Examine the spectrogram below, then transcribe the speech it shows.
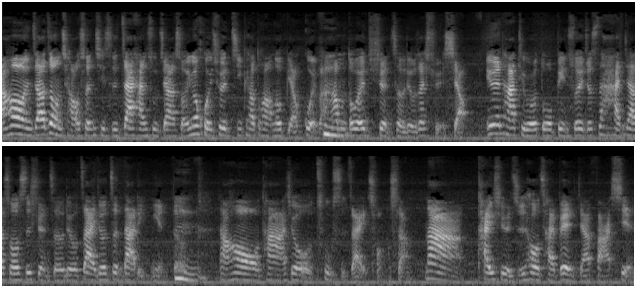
然后你知道这种侨生，其实在寒暑假的时候，因为回去的机票通常都比较贵吧，他们都会选择留在学校，因为他体弱多病，所以就是寒假的时候是选择留在就正大里面的。嗯，然后他就猝死在床上。那开学之后才被人家发现，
